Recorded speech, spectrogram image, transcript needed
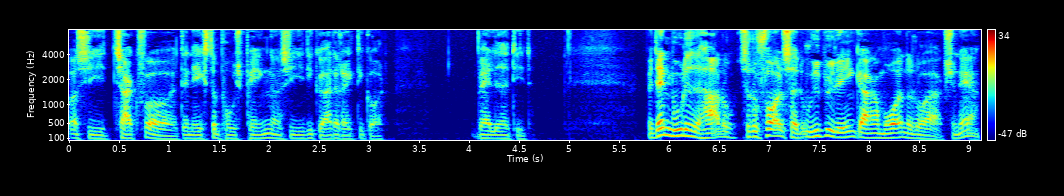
og sige tak for den ekstra pose penge, og sige, at de gør det rigtig godt. Valget er dit. Men den mulighed har du, så du får altså et udbytte en gang om året, når du er aktionær,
